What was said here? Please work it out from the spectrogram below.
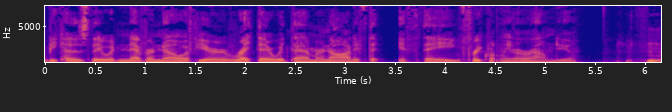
because they would never know if you're right there with them or not. If they if they frequently are around you, Hmm.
